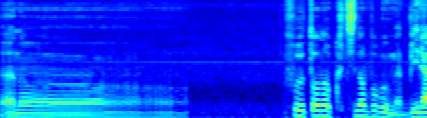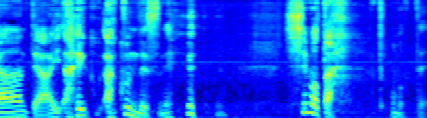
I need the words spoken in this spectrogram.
あのー、封筒の口の部分がビラーンって開開くんですね。しもた。と思って。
